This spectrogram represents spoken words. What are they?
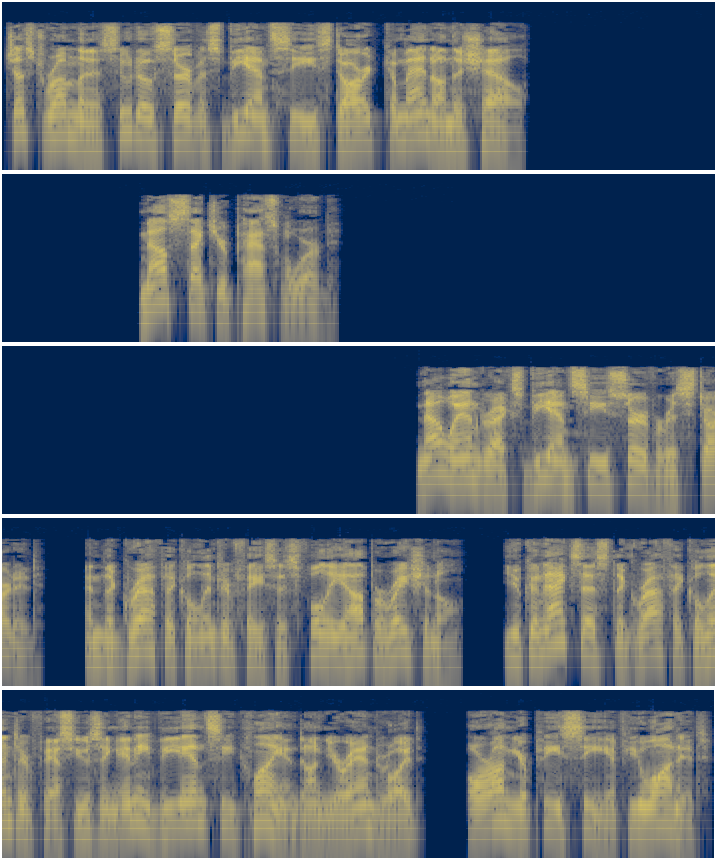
just run the sudo service vnc start command on the shell. Now set your password. Now Andrax VNC server is started, and the graphical interface is fully operational. You can access the graphical interface using any VNC client on your Android, or on your PC if you want it.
